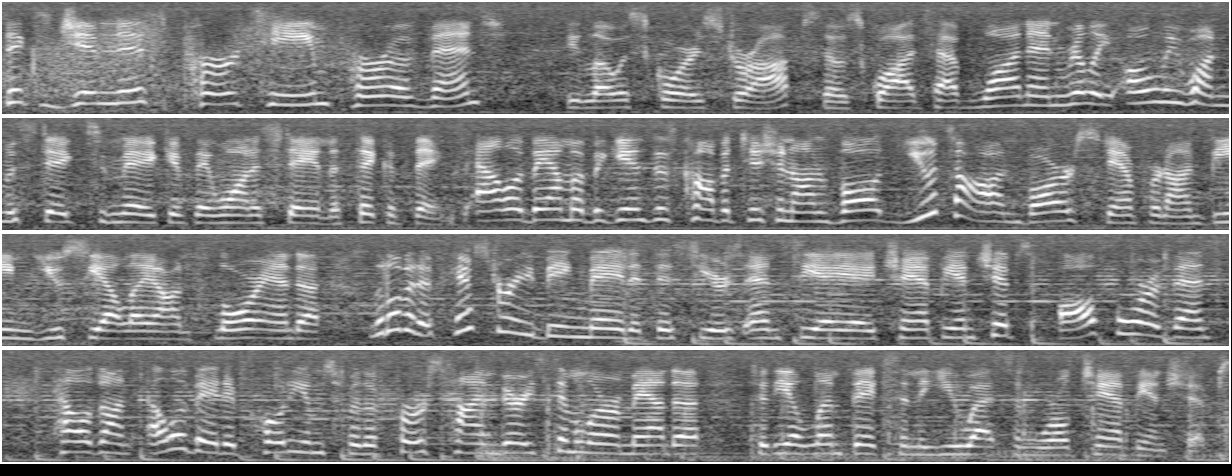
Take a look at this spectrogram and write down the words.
Six gymnasts per team per event. The lowest scores drop, so squads have one and really only one mistake to make if they want to stay in the thick of things. Alabama begins this competition on vault, Utah on bars, Stanford on beam, UCLA on floor, and a little bit of history being made at this year's NCAA championships. All four events held on elevated podiums for the first time, very similar, Amanda, to the Olympics and the U.S. and World Championships.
